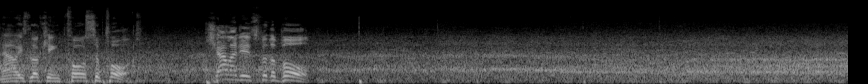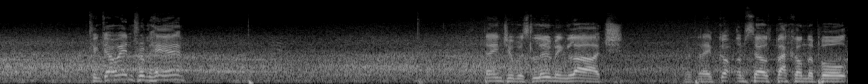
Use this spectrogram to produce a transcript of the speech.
Now he's looking for support. Challenges for the ball. Can go in from here. Danger was looming large, but they've got themselves back on the ball.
